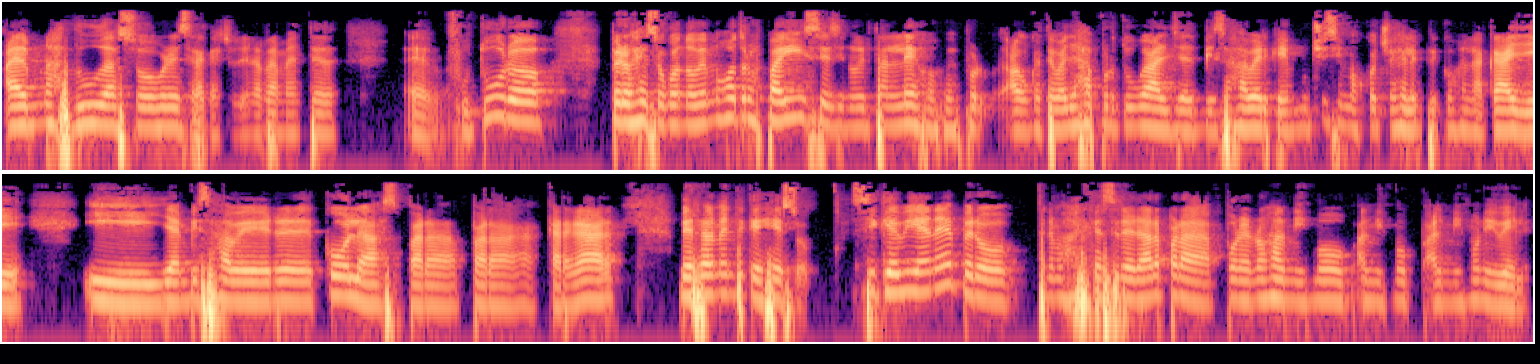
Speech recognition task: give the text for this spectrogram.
hay algunas dudas sobre, ¿será que esto tiene realmente eh, futuro? Pero es eso, cuando vemos otros países y no ir tan lejos, aunque te vayas a Portugal, ya empiezas a ver que hay muchísimos coches eléctricos en la calle y ya empiezas a ver eh, colas para, para cargar, ves realmente que es eso. Sí que viene, pero tenemos que acelerar para ponernos al mismo, al mismo, al mismo nivel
